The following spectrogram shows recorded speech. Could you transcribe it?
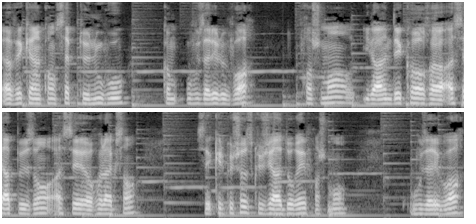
avec un concept nouveau comme vous allez le voir. Franchement il a un décor euh, assez apaisant, assez relaxant. C'est quelque chose que j'ai adoré franchement. Vous allez voir.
